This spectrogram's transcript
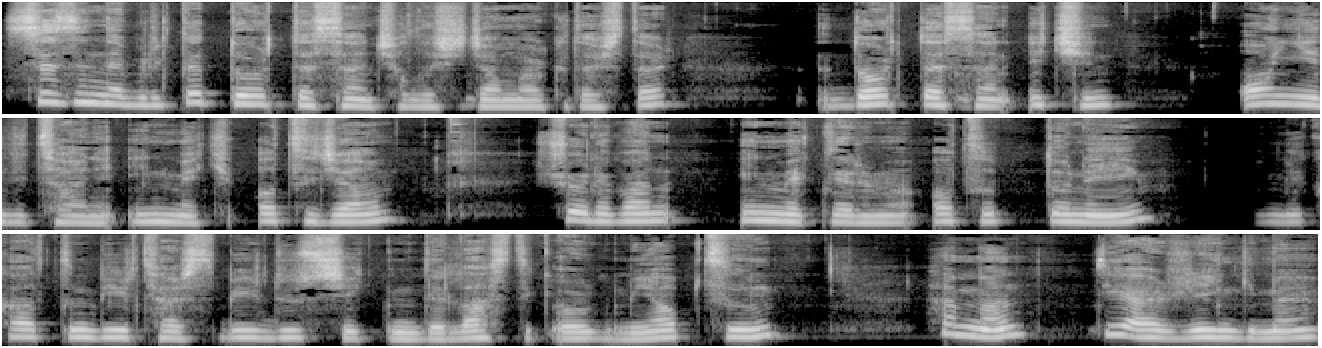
Sizinle birlikte 4 desen çalışacağım arkadaşlar. 4 desen için 17 tane ilmek atacağım. Şöyle ben ilmeklerimi atıp döneyim. İlmek attım bir ters bir düz şeklinde lastik örgümü yaptım. Hemen diğer rengime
